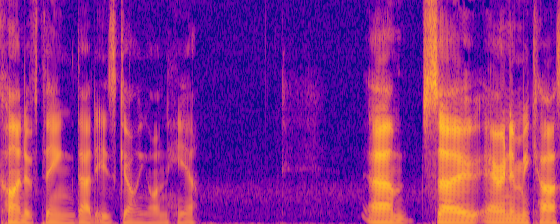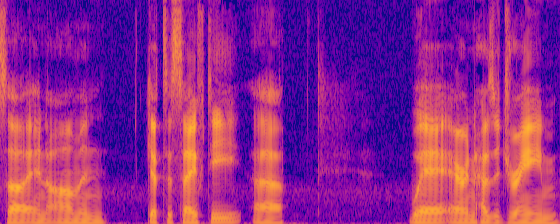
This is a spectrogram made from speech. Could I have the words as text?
kind of thing that is going on here. Um, so Eren and Mikasa and Armin get to safety, uh, where Eren has a dream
